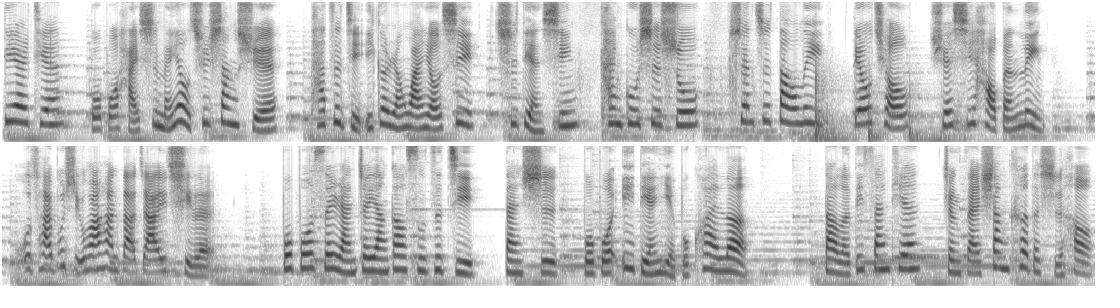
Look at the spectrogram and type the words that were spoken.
第二天，波波还是没有去上学，他自己一个人玩游戏，吃点心。看故事书，甚至倒立、丢球，学习好本领。我才不喜欢和大家一起嘞！波波虽然这样告诉自己，但是波波一点也不快乐。到了第三天，正在上课的时候，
